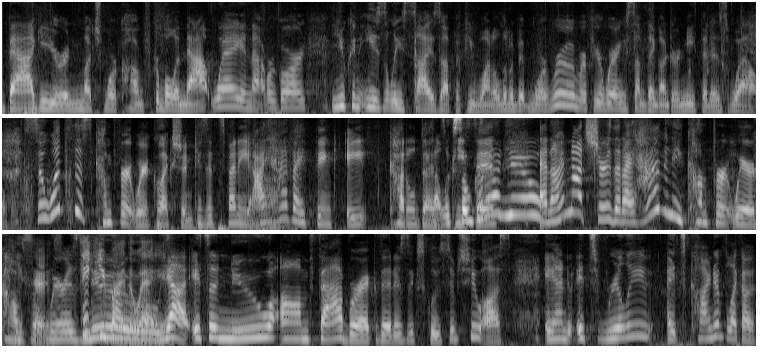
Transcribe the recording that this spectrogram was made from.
baggier and much more comfortable in that way, in that regard, you can easily size up if you want a little bit more room or if you're wearing something underneath it as well. So what's this comfort wear collection? Because it's funny, I have I think eight Cuddl Duds That looks pieces, so good on you. and I'm not sure that I have any comfort wear pieces. Comfort wear is Thank new. you, by the way. Yeah, it's a new um, fabric that is exclusive to us, and it's really, it's kind of like a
